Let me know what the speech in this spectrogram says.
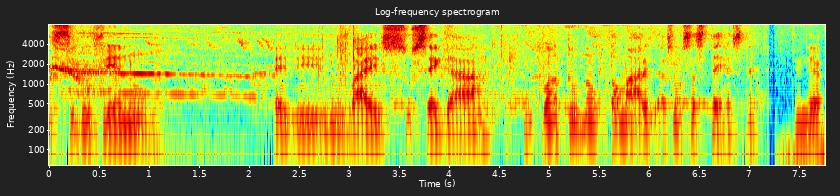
esse governo ele não vai sossegar enquanto não tomar as nossas terras, né? Entendeu?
